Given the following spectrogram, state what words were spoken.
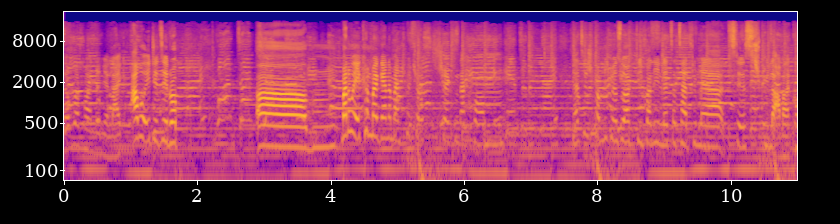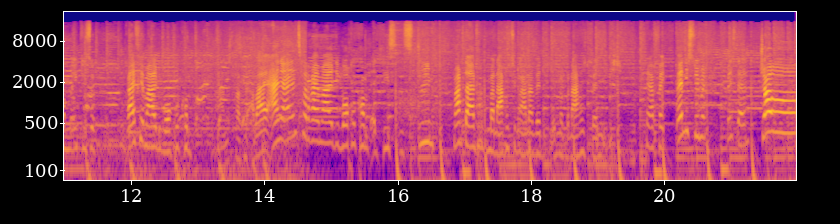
darüber freuen, wenn ihr Like, Abo, etc. Ähm, by the way, ihr könnt mal gerne meinen Twitch auschecken, da kommen... Twitch kommt nicht mehr so aktiv, weil ich in letzter Zeit viel mehr CS spiele, aber da kommen irgendwie so drei, vier Mal die Woche kommt... Aber ein, ein, zwei, drei Mal die Woche kommt at least ein Stream. Macht da einfach eine Benachrichtigung an, dann werde ich immer benachrichtigt, wenn ich... Perfekt. Wenn ich streame. Bis dann. Ciao!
